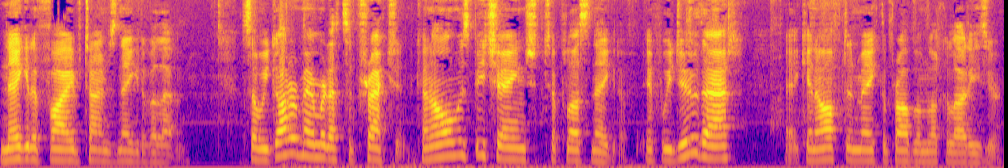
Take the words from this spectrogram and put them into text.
negative 5 times negative 11. So we got to remember that subtraction can always be changed to plus negative. If we do that, it can often make the problem look a lot easier.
